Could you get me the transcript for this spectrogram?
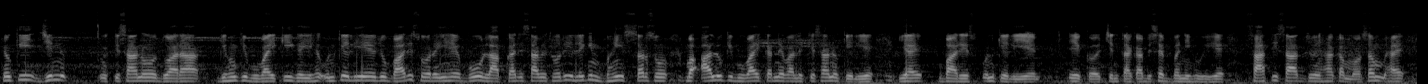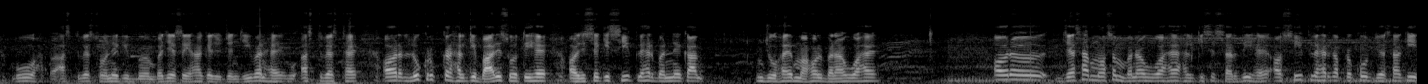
क्योंकि जिन किसानों द्वारा गेहूँ की बुवाई की गई है, उनके लिए जो बारिश हो रही है, वो लाभकारी साबित हो रही है, लेकिन वहीं सरसों व आलू की बुवाई करने वाले किसानों के लिए यह बारिश उनके लिए एक चिंता का विषय बनी हुई है। साथ ही साथ जो यहाँ का मौसम है, वो अस्त व्यस्त होने की वजह से यहाँ के जो जनजीवन है, वो अस्त व्यस्त है और रुक रुक कर हल्की बारिश होती है और जिससे कि शीतलहर बनने का जो है माहौल बना हुआ है। और जैसा मौसम बना हुआ है, हल्की सी सर्दी है और शीतलहर का प्रकोप जैसा कि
